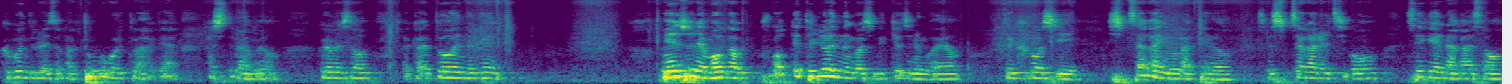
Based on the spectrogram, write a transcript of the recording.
그분들을 위해서 막 통곡을또하게 하시더라고요. 그러면서 아까 누워있는데 왼손에 뭔가 무겁게 들려있는 것이 느껴지는 거예요. 그것이 십자가인 것 같아요. 그래서 십자가를 지고 세계에 나가서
